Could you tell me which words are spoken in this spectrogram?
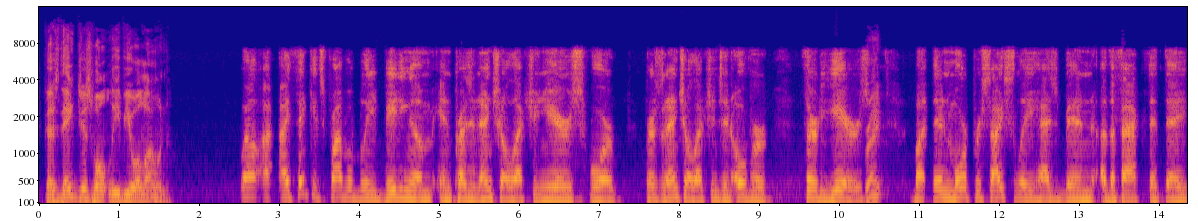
Because they just won't leave you alone. Well, I, think it's probably beating them in presidential election years for presidential elections in over 30 years. Right. But then more precisely has been uh, the fact that they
